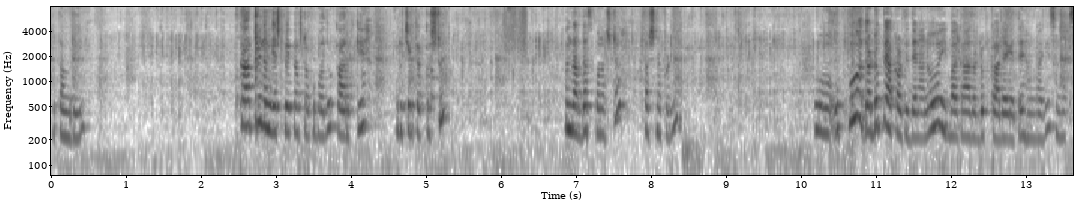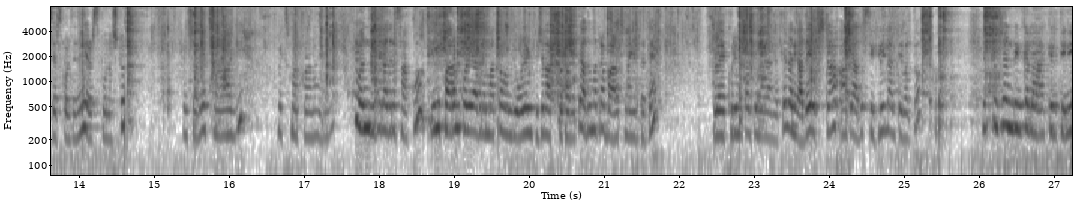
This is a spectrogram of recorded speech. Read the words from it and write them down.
ಕೊತ್ತಂಬರಿ. ಖಾರ ನಮ್ಗೆ ಎಷ್ಟು ಬೇಕೋ ಅಷ್ಟು ಹಾಕೋಬೋದು. ಖಾರಕ್ಕೆ ರುಚಿಗೆ ತಕ್ಕಷ್ಟು. ಒಂದು ಅರ್ಧ ಸ್ಪೂನಷ್ಟು ಅರಿಶಿನ ಪುಡಿ. ಉಪ್ಪು ದೊಡ್ಡಪ್ಪೆ ಹಾಕೊಳ್ತಿದ್ದೆ ನಾನು. ಇವಾಗ ದೊಡ್ಡ ಉಪ್ಪು ಖಾಲಿ ಆಗುತ್ತೆ ಹಾಗಾಗಿ ಸಣ್ಣ ಸೇರಿಸ್ಕೊಳ್ತೀನಿ. ಎರಡು ಸ್ಪೂನಷ್ಟು ಸರಿ ಚೆನ್ನಾಗಿ ಮಿಕ್ಸ್ ಮಾಡ್ಕೊಳ್ಳೋಣ ಇದನ್ನು. ಒಂದು ವಿಜಲ್ ಆದರೆ ಸಾಕು. ಇನ್ನು ಫಾರಂ ಕೋಳಿ ಆದರೆ ಮಾತ್ರ ಒಂದು ಏಳೆಂಟು ವಿಜಲ್ ಹಾಕ್ಬೇಕಾಗುತ್ತೆ. ಅದು ಮಾತ್ರ ಭಾಳ ಚೆನ್ನಾಗಿರ್ತದೆ ಒಳ್ಳೆ ಕುರಿ ಮಕ್ಕಳು ತಿನ್ನೋದಾಗುತ್ತೆ. ನನಗೆ ಅದೇ ಇಷ್ಟ, ಆದರೆ ಅದು ಸಿಗಲಿಲ್ಲ ಅಂತ ಇವತ್ತು. ಡಿಸ್ಕ್ರಿಪ್ಷನ್ ಲಿಂಕಲ್ಲಿ ಹಾಕಿರ್ತೀನಿ,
